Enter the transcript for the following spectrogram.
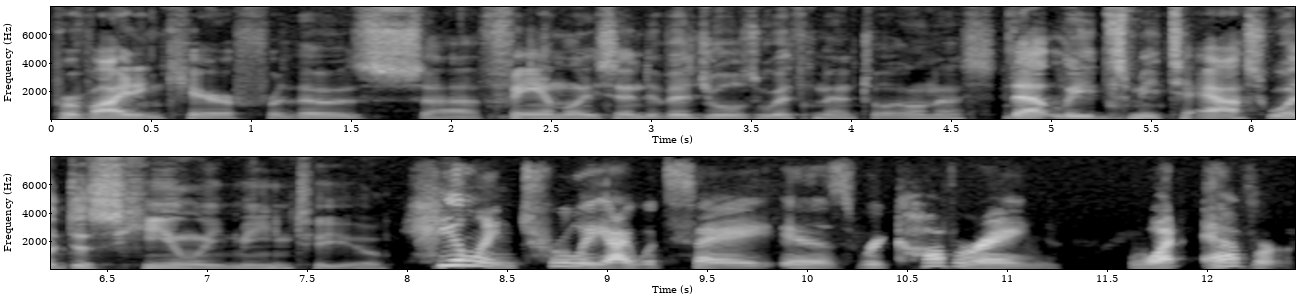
providing care for those uh, families, individuals with mental illness. That leads me to ask what does healing mean to you? Healing, truly, I would say, is recovering whatever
